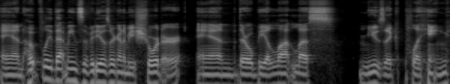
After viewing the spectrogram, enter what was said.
And hopefully that means the videos are going to be shorter and there will be a lot less music playing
